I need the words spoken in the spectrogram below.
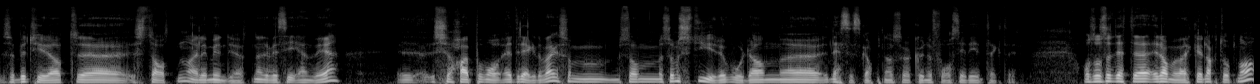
Som betyr det at eh, staten, eller myndighetene, dvs. Si NVE, eh, har på en måte et regelverk som, som, som styrer hvordan uh, nettselskapene skal kunne få sine inntekter. Og så som dette rammeverket er lagt opp nå,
